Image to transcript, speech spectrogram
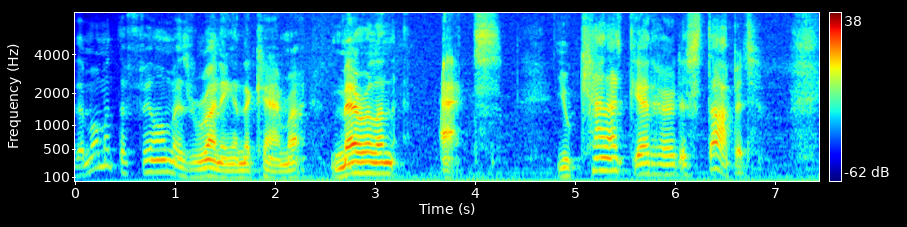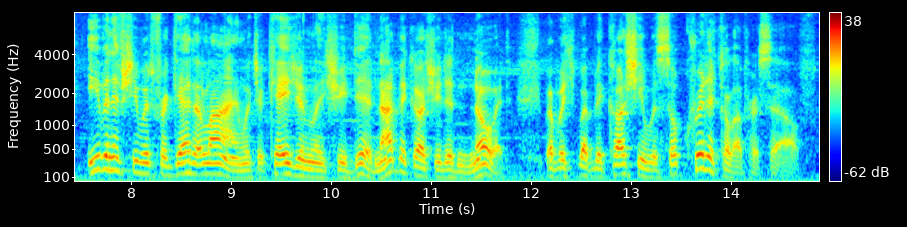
The moment the film is running in the camera, Marilyn acts. You cannot get her to stop it. Even if she would forget a line, which occasionally she did, not because she didn't know it, but, but because she was so critical of herself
